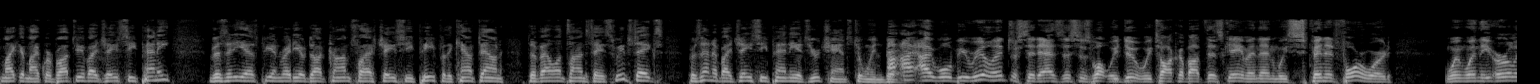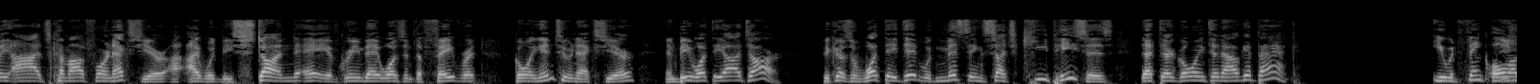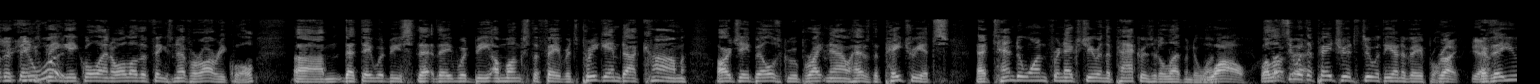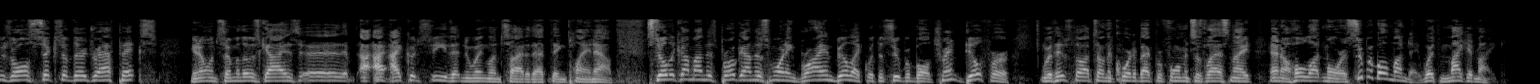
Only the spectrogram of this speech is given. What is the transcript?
Mike and Mike. We're brought to you by J.C. Penney. Visit ESPNRadio.com slash JCP for the countdown to Valentine's Day sweepstakes presented by J.C. Penney. It's your chance to win big. I, I will be real interested as this is what we do. We talk about this game and then we spin it forward. When when the early odds come out for next year, I, I would be stunned. A if Green Bay wasn't the favorite going into next year, and B what the odds are because of what they did with missing such key pieces that they're going to now get back. You would think all You- other you- you things would. being equal, and all other things never are equal, um, that they would be that they would be amongst the favorites. Pregame.com, RJ Bell's group right now has the Patriots at ten to one for next year, and the Packers at eleven to one. Wow. Well, Love let's see what the. Patriots do at the end of April. Right, yeah. If they use all six of their draft picks. You know, and some of those guys, uh, I, I could see that New England side of that thing playing out. Still to come on this program this morning, Brian Billick with the Super Bowl, Trent Dilfer with his thoughts on the quarterback performances last night, and a whole lot more. Super Bowl Monday with Mike and Mike.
